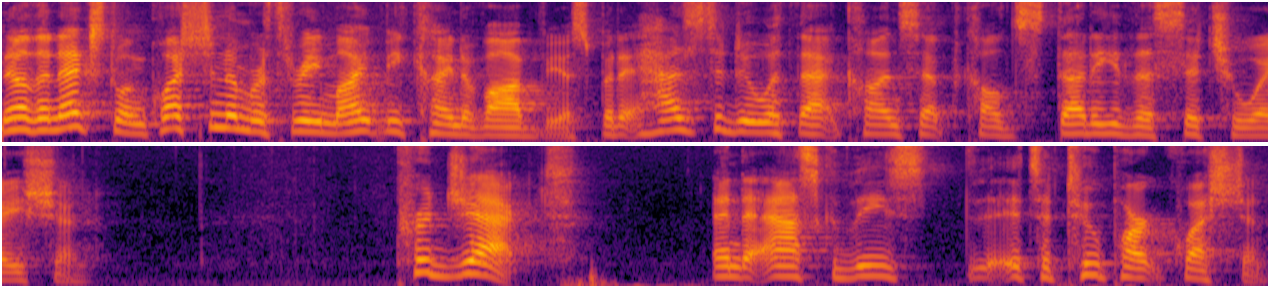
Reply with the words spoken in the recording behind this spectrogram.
Now, the next one, question number three, might be kind of obvious, but it has to do with that concept called study the situation. Project and ask these, it's a two part question.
